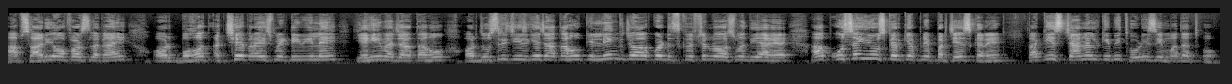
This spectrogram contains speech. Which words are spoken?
आप सारी ऑफर्स लगाएँ और बहुत अच्छे प्राइस में टीवी लें, यही मैं चाहता हूँ। और दूसरी चीज़ ये चाहता हूँ कि लिंक जो आपको डिस्क्रिप्शन बॉक्स में दिया है, आप उसे यूज़ करके अपने परचेज करें, ताकि इस चैनल की भी थोड़ी सी मदद हो।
